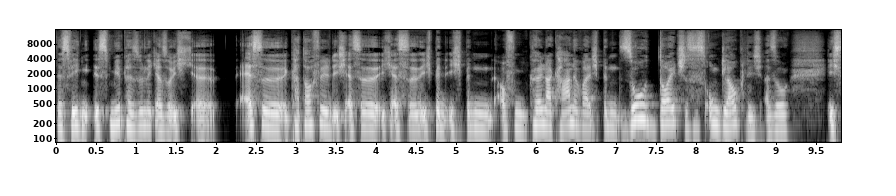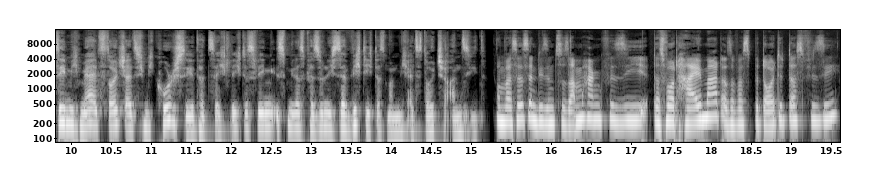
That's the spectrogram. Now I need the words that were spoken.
deswegen ist mir persönlich, also ich äh, esse Kartoffeln, ich esse, ich esse, ich bin, ich bin auf dem Kölner Karneval, ich bin so deutsch, es ist unglaublich. Also ich sehe mich mehr als Deutsch, als ich mich kurisch sehe tatsächlich. Deswegen ist mir das persönlich sehr wichtig, dass man mich als Deutsche ansieht. Und was ist in diesem Zusammenhang für Sie das Wort Heimat? Also was bedeutet das für Sie?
